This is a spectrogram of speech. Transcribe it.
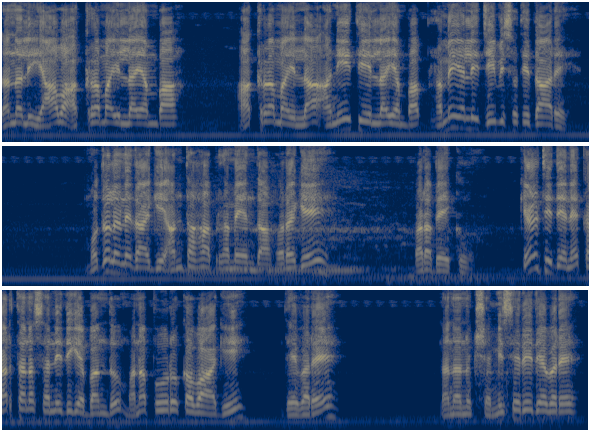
ನನ್ನಲ್ಲಿ ಯಾವ ಅಕ್ರಮ ಇಲ್ಲ ಎಂಬ, ಅಕ್ರಮ ಇಲ್ಲ, ಅನೀತಿ ಇಲ್ಲ ಎಂಬ ಭ್ರಮೆಯಲ್ಲಿ ಜೀವಿಸುತ್ತಿದ್ದಾರೆ. ಮೊದಲನೇದಾಗಿ ಅಂತಹ ಭ್ರಮೆಯಿಂದ ಹೊರಗೆ ಬರಬೇಕು. ಕೇಳ್ತಿದ್ದೇನೆ, ಕರ್ತನ ಸನ್ನಿಧಿಗೆ ಬಂದು ಮನಪೂರ್ವಕವಾಗಿ, ದೇವರೇ, ನನ್ನನ್ನು ಕ್ಷಮಿಸಿರಿ ದೇವರೇ,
